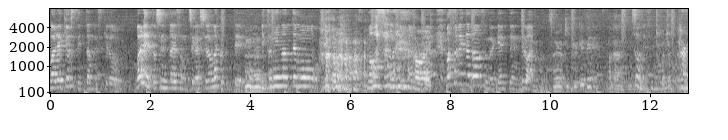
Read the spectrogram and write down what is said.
バレエ教室行ったんですけど、バレエと新体操の違い知らなくって、うんうん、いつになってもリボン回さないな まあそれがダンスの原点ではそれがきっかけで、まあ、ダンスもそうですね。ちょこちょこ、はい、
